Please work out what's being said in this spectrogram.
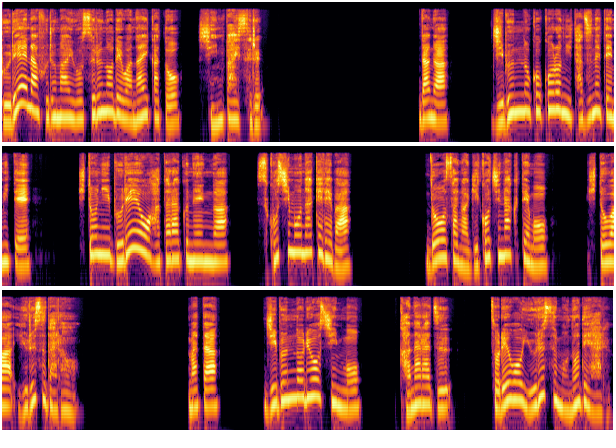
無礼な振る舞いをするのではないかと心配する。だが、自分の心に尋ねてみて、人に無礼を働く念が少しもなければ、動作がぎこちなくても人は許すだろう。また、自分の両親も必ずそれを許すものである。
